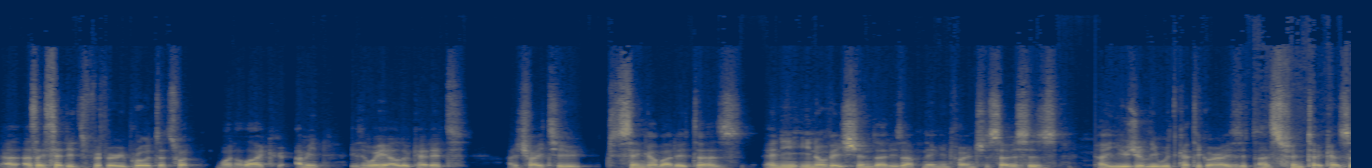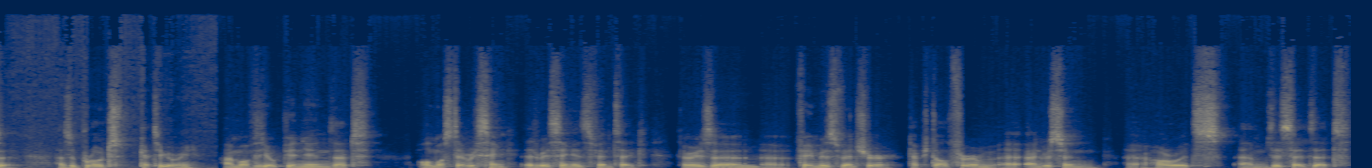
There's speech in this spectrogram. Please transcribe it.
as I said, it's very broad. That's what, what I like. I mean, the way I look at it, I try to think about it as any innovation that is happening in financial services. I usually would categorize it as fintech as a, as a broad category. I'm of the opinion that almost everything, everything is fintech. There is a, mm. a famous venture capital firm, uh, Andreessen uh, Horowitz. Um, they said that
